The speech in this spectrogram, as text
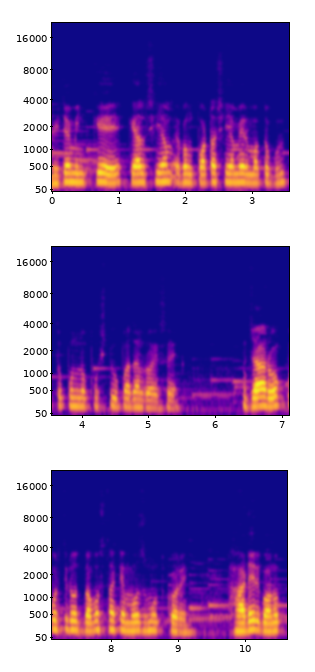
vitamin K calcium এবং পটাশিয়ামের মতো গুরুত্বপূর্ণ পুষ্টি উপাদান রয়েছে, যা রোগ প্রতিরোধ ব্যবস্থাকে মজবুত করে। হাড়ের ঘনত্ব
